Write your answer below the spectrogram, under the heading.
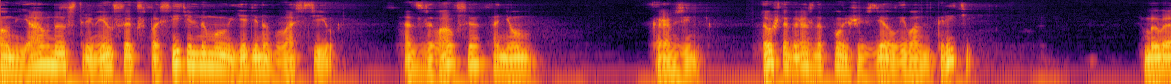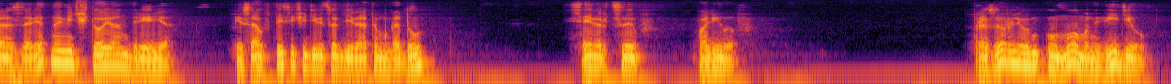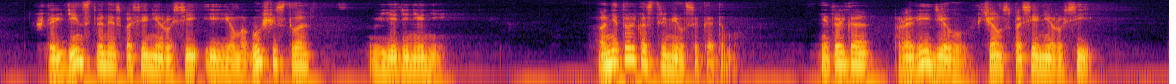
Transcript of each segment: Он явно стремился к спасительному единовластию, отзывался о нем Карамзин. То, что гораздо позже сделал Иван III, было заветной мечтой Андрея, писал в 1909 году Северцев Полилов. Прозорливым умом он видел, что единственное спасение Руси и ее могущества в единении. Он не только стремился к этому, не только провидел, в чем спасение Руси,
